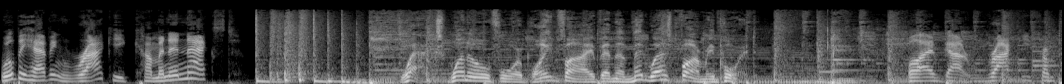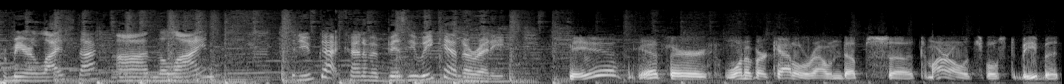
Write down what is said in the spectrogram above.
We'll be having Rocky coming in next. WAXX 104.5 and the Midwest Farm Report. Well, I've got Rocky from Premier Livestock on the line. So you've got kind of a busy weekend already. Yeah, yeah, it's our one of our cattle roundups uh, tomorrow. It's supposed to be, but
